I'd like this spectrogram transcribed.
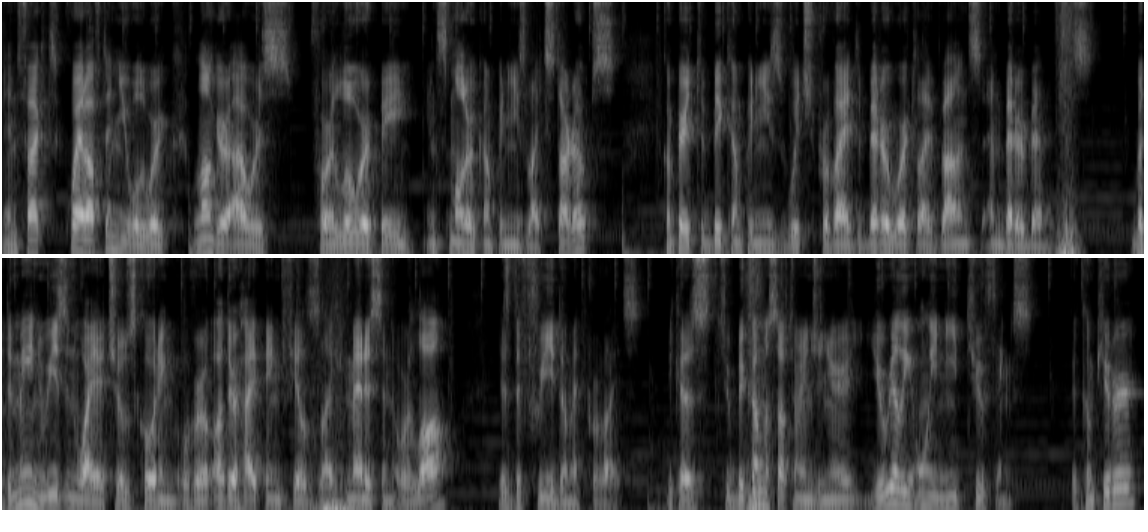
In fact, quite often you will work longer hours for lower pay in smaller companies like startups, compared to big companies which provide better work-life balance and better benefits. But the main reason why I chose coding over other high-paying fields like medicine or law is the freedom it provides. Because to become a software engineer, you really only need two things, a computer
